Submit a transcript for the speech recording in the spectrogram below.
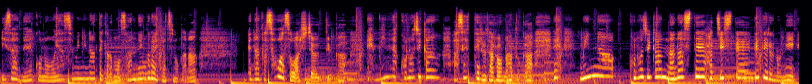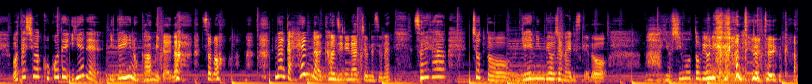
いざねこのお休みになってからもう3年ぐらい経つのかな。えなんかそわそわしちゃうっていうかえみんなこの時間焦ってるだろうなとかえみんなこの時間7ステ8ステ出てるのに私はここで家でいていいのか？みたいな そのなんか変な感じになっちゃうんですよね。それがちょっと芸人病じゃないですけどああ吉本病にかかってるというか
